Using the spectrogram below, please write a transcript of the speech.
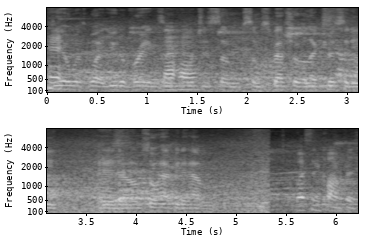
deal with what Yuda brings, Uh-huh. which is some some special electricity, and uh, I'm so happy to have him. Western Conference.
